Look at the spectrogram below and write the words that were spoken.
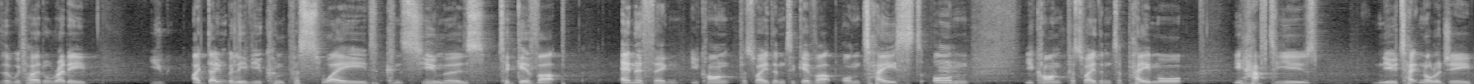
that we've heard already. You, I don't believe you can persuade consumers to give up anything. You can't persuade them to give up on taste, on hmm. you can't persuade them to pay more. You have to use new technology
